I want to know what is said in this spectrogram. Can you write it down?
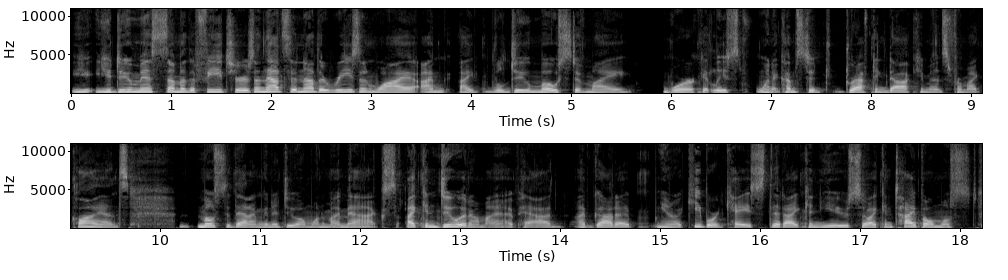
you do miss some of the features and that's another reason why I'm I will do most of my work, at least when it comes to drafting documents for my clients, most of that I'm going to do on one of my Macs. I can do it on my iPad. I've got a, you know, a keyboard case that I can use so I can type almost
